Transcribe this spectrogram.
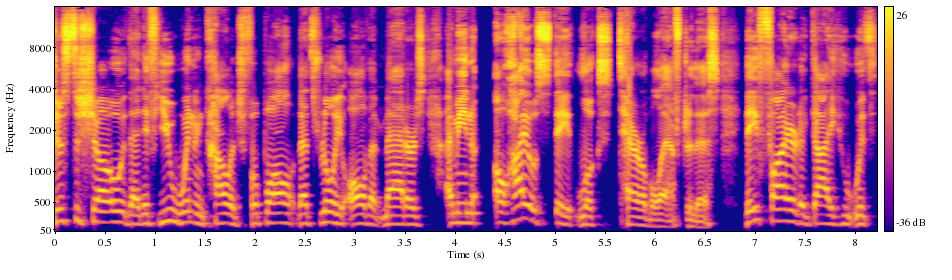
just to show that if you win in college football, that's really all that matters. I mean, Ohio State looks terrible after this. They fired a guy who with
